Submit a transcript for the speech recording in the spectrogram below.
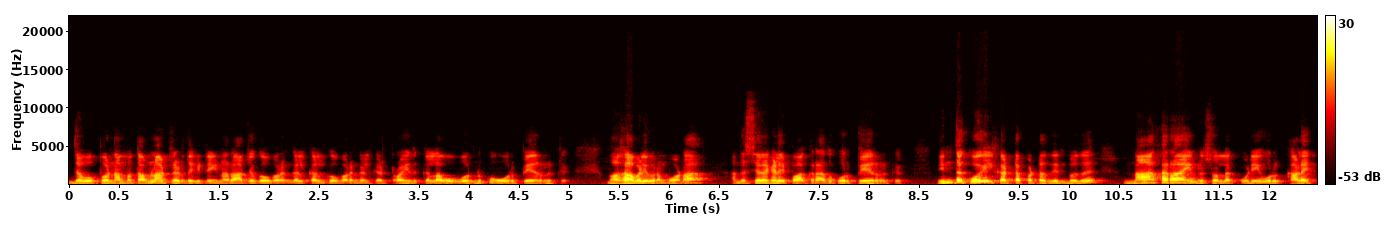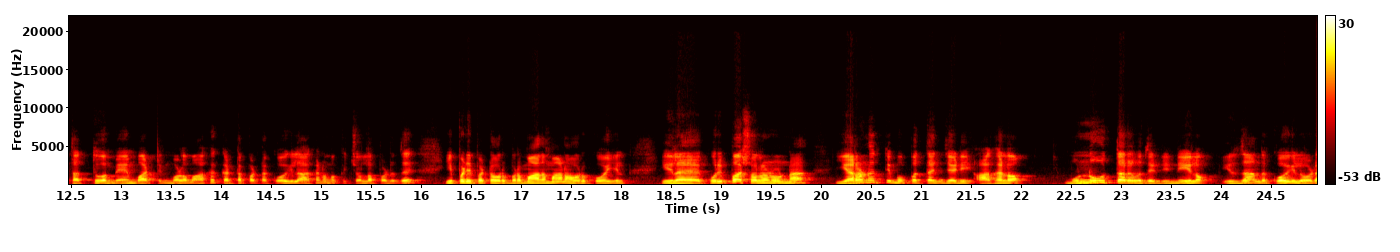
இந்த இப்போ நம்ம தமிழ்நாட்டில் எடுத்துக்கிட்டிங்கன்னா ராஜகோபுரங்கள் கல்கோபுரங்கள் கட்டுறோம் இதுக்கெல்லாம் ஒவ்வொன்றுக்கும் ஒரு பேர் இருக்குது மகாபலிபுரம் போனால் அந்த சிலைகளை பார்க்குற அதுக்கு ஒரு பேர் இருக்குது இந்த கோயில் கட்டப்பட்டது என்பது நாகரா என்று சொல்லக்கூடிய ஒரு கலை தத்துவ மேம்பாட்டின் மூலமாக கட்டப்பட்ட கோயிலாக நமக்கு சொல்லப்படுது. இப்படிப்பட்ட ஒரு பிரமாதமான ஒரு கோயில். இதில் குறிப்பாக சொல்லணும்னா இரநூத்தி முப்பத்தஞ்சு அடி அகலம் முந்நூற்றறுபது அடி நீளம். இதுதான் அந்த கோயிலோட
